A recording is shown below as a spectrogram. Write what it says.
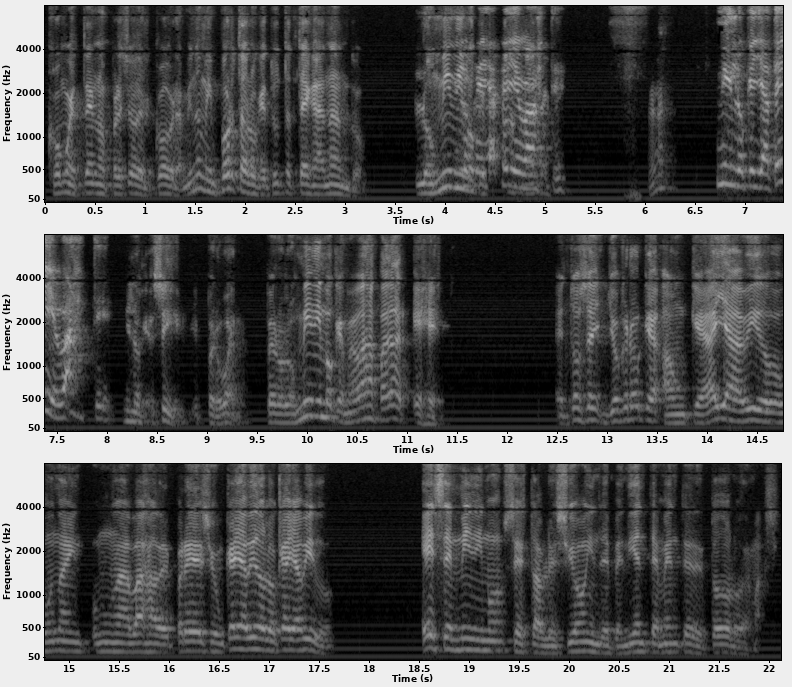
cómo estén los precios del cobre, a mí no me importa lo que tú te estés ganando. Lo mínimo lo que, ya te llevaste. ¿Eh? Ni lo que ya te llevaste. Ni lo que, sí, pero bueno pero lo mínimo que me vas a pagar es esto. Entonces, yo creo que aunque haya habido una, una baja de precio, aunque haya habido lo que haya habido, ese mínimo se estableció independientemente de todo lo demás.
